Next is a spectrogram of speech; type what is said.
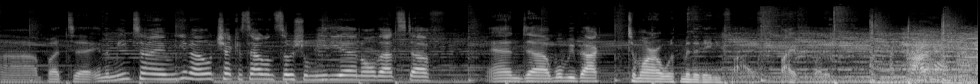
Uh, but uh, in the meantime, you know, check us out on social media and all that stuff. And uh, we'll be back tomorrow with Minute 85. Bye, everybody. Bye.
